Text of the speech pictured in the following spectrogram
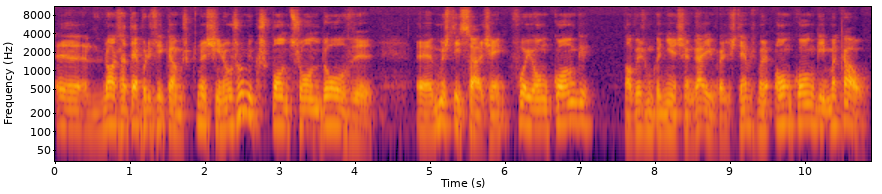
eh, nós até verificamos que na China os únicos pontos onde houve eh, mestiçagem foi Hong Kong, talvez um bocadinho em Xangai em velhos tempos, mas Hong Kong e Macau.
